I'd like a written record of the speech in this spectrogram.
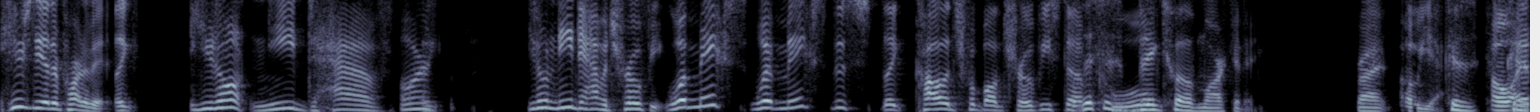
Here's the other part of it: like, you don't need to have Or- like, you don't need to have a trophy. What makes what makes this like college football trophy stuff? this is Big Twelve marketing, right? Oh yeah, Because Oh, and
